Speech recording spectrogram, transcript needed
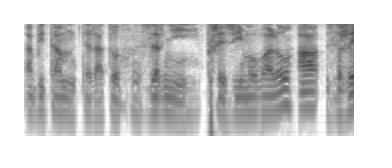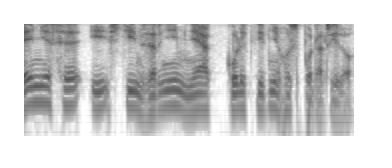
aby tam teda to zrní přezimovalo a zřejmě se i s tím zrním nějak kolektivně hospodařilo.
